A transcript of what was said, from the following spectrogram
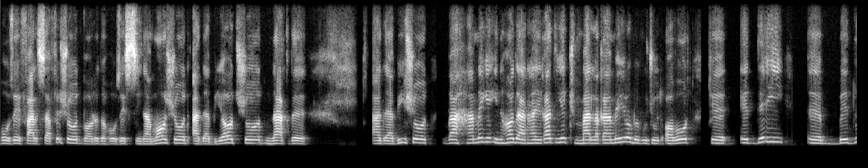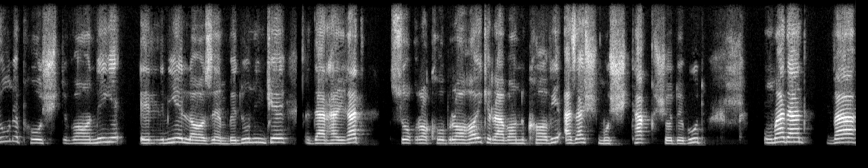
حوزه فلسفه شد وارد حوزه سینما شد ادبیات شد نقد ادبی شد و همه اینها در حقیقت یک ملغمه ای رو به وجود آورد که ادعی بدون پشتوانه علمی لازم بدون اینکه در حقیقت سقرا کبراهایی که روانکاوی ازش مشتق شده بود اومدند و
